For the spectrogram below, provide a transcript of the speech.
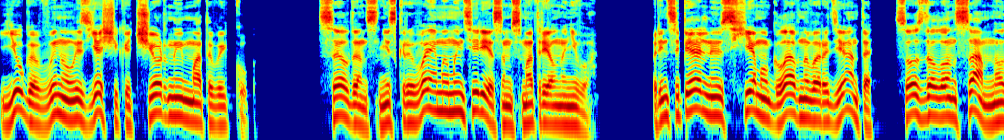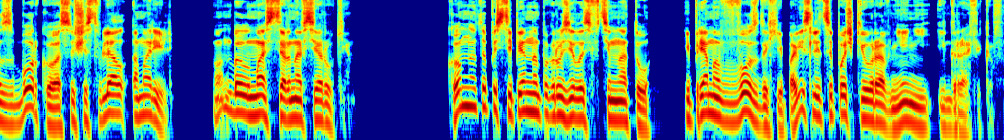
Юга вынул из ящика черный матовый куб. Селдон с нескрываемым интересом смотрел на него. Принципиальную схему главного радианта создал он сам, но сборку осуществлял Амариль. Он был мастер на все руки. Комната постепенно погрузилась в темноту, и прямо в воздухе повисли цепочки уравнений и графиков.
